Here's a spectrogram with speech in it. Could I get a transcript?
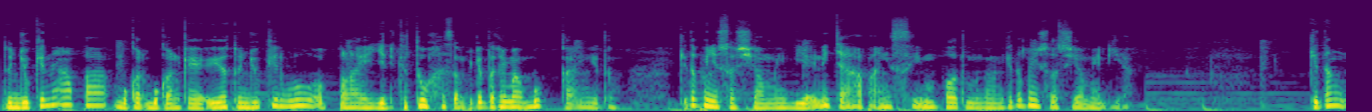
tunjukinnya apa? Bukan bukan kayak iya tunjukin lu apply jadi ketua sampai keterima. Bukan gitu. Kita punya sosial media. Ini cara paling simpel teman-teman. Kita punya sosial media. Kita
